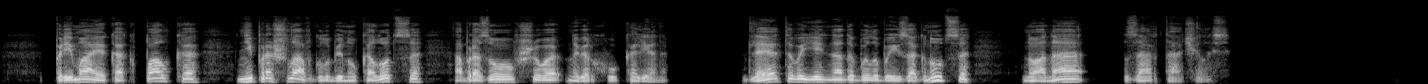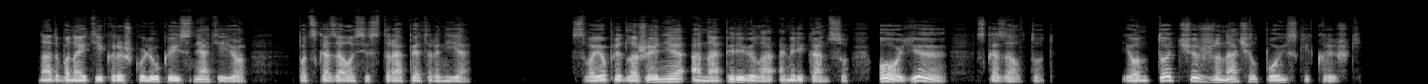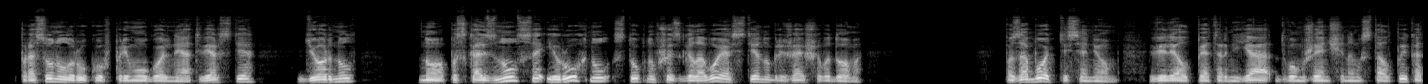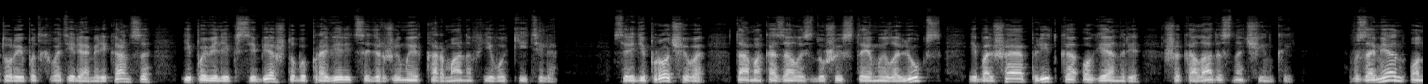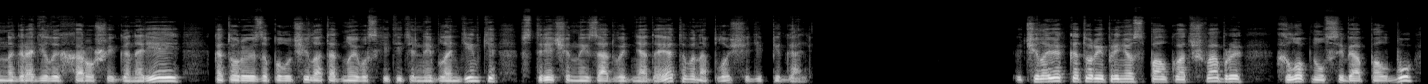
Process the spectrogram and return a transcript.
прямая как палка, не прошла в глубину колодца, образовавшего наверху колено. Для этого ей надо было бы изогнуться, но она заортачилась. Надо бы найти крышку люка и снять ее, — подсказала сестра Петронья. Свое предложение она перевела американцу. «О, е!» — сказал тот. И он тотчас же начал поиски крышки. Просунул руку в прямоугольное отверстие, дернул, но поскользнулся и рухнул, стукнувшись головой о стену ближайшего дома — «Позаботьтесь о нем», — велел Петернья двум женщинам из толпы, которые подхватили американца и повели к себе, чтобы проверить содержимое карманов его кителя. Среди прочего, там оказалось душистое мыло люкс и большая плитка о Генри, шоколада с начинкой. Взамен он наградил их хорошей гонореей, которую заполучил от одной восхитительной блондинки, встреченной за два дня до этого на площади Пегаль. Человек, который принес палку от швабры, хлопнул себя по лбу,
